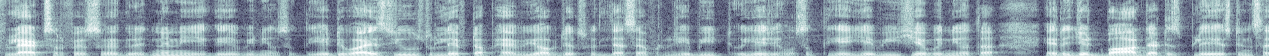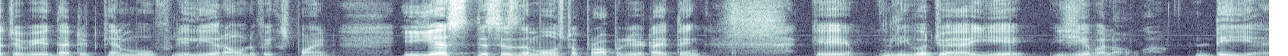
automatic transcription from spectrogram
flat surface नहीं नहीं ये ये भी नहीं हो सकती। ये device use to lift up heavy objects with less effort ये भी, ये हो सकती है, ये भी शेप नहीं होता। A rigid bar that is placed in such a way that it can move freely around fix point yes this is the most appropriate I think कि लीवर जो है, ये ये वाला होगा। डी है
